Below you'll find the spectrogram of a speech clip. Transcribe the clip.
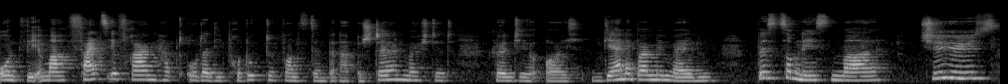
Und wie immer, falls ihr Fragen habt oder die Produkte von Stampin' Up bestellen möchtet, könnt ihr euch gerne bei mir melden. Bis zum nächsten Mal. Tschüss!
